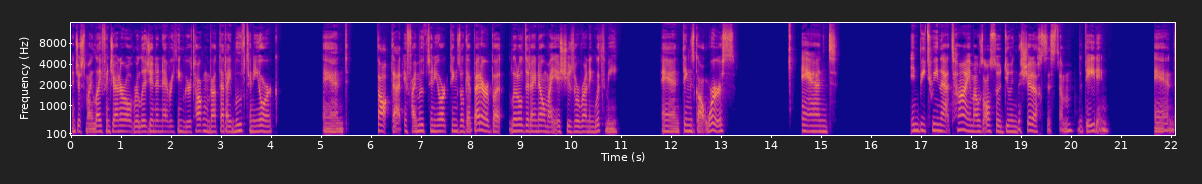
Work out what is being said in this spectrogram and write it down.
and just my life in general, religion and everything we were talking about, that I moved to New York and thought that if I moved to New York, things will get better. But little did I know my issues were running with me and things got worse. And in between that time, I was also doing the shidduch system, the dating. And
